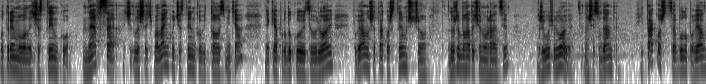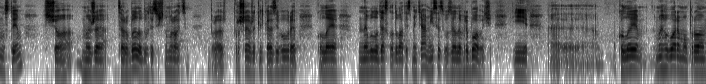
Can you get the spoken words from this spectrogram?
отримували частинку, не все, а лише маленьку частинку від того сміття, яке продукується у Львові, пов'язано ще також з тим, що дуже багато чорноградців живуть у Львові, це наші студенти. І також це було пов'язано з тим, що ми вже це робили в 2000 році, про, про що я вже кілька разів говорив, коли не було де складувати сміття, місяць возили в Грибовичі. І е, коли ми говоримо про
